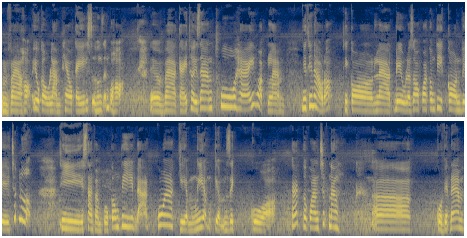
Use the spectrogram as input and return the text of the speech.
và họ yêu cầu làm theo cái sự hướng dẫn của họ. Ờ, và cái thời gian thu hái hoặc là như thế nào đó thì còn là đều là do qua công ty. Còn về chất lượng thì sản phẩm của công ty đã qua kiểm nghiệm kiểm dịch của các cơ quan chức năng uh, của Việt Nam.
